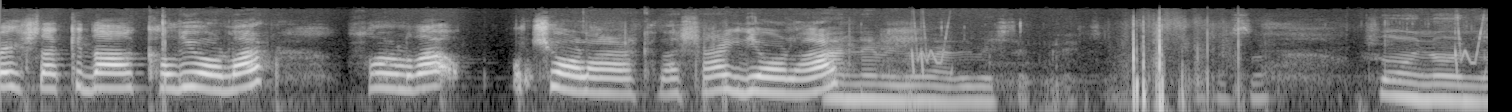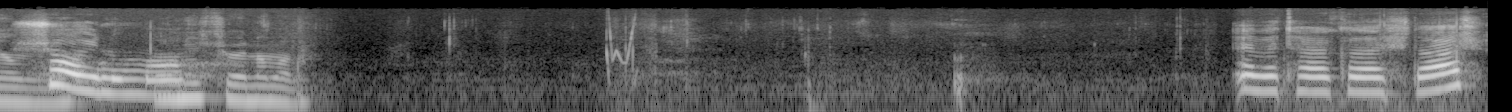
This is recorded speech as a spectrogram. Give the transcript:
5 dakika daha kalıyorlar. Sonra da uçuyorlar arkadaşlar. Gidiyorlar. Annem izin verdi 5 dakika bekleyeceğim. Şu oyunu oynayalım. Şu oyunu mu? Onu hiç oynamadım. Evet arkadaşlar.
